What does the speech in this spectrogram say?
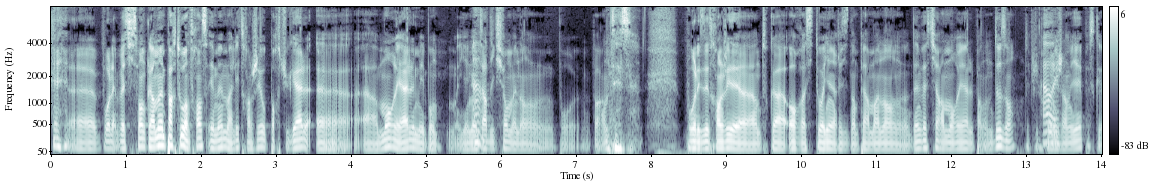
pour l'investissement quand même partout en France et même à l'étranger au Portugal, à Montréal mais bon il y a une ah. interdiction maintenant pour parenthèse pour les étrangers en tout cas hors citoyen et résident permanent d'investir à Montréal pendant deux ans, depuis le 1er ah janvier, parce que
